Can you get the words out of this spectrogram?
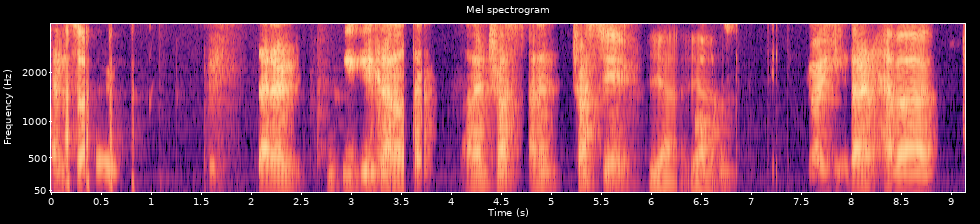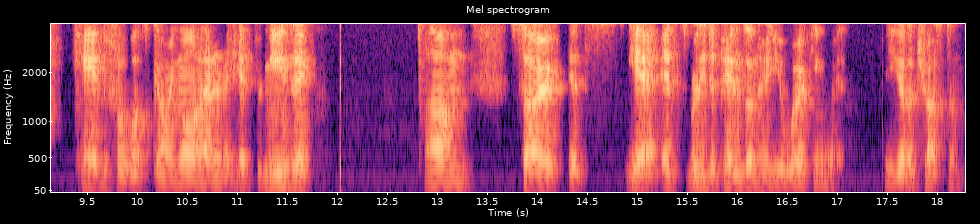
and so they don't. You, you kind of like, I don't trust. I don't trust you. Yeah, yeah. They don't have a head for what's going on. They don't have a head for music. Um, so it's yeah, it really depends on who you're working with. You got to trust them.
